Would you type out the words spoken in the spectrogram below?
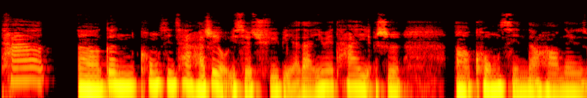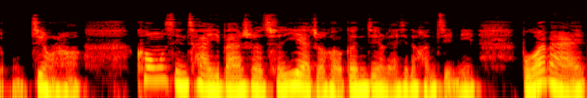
它嗯，跟空心菜还是有一些区别的，因为它也是啊空心的哈那种茎哈。空心菜一般是吃叶子和根茎联系的很紧密，博白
